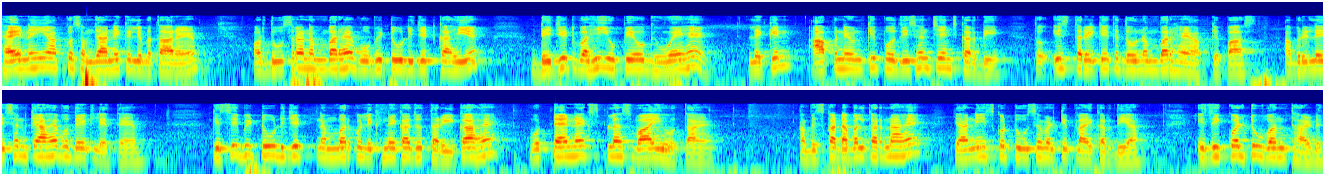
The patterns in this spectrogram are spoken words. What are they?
है नहीं, आपको समझाने के लिए बता रहे हैं। और दूसरा नंबर है, वो भी टू डिजिट का ही है। डिजिट वही उपयोग हुए हैं, लेकिन आपने उनकी पोजीशन चेंज कर दी। तो इस तरीके के दो नंबर हैं आपके पास। अब रिलेशन क्या है, वो देख लेते हैं। किसी भी टू डिजिट नंबर को लिखने का जो तरीका है, वो टेन एक्स प्लस वाई होता है। अब इसका डबल करना है, यानी इसको टू से मल्टीप्लाई कर दिया। Is equal to one third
